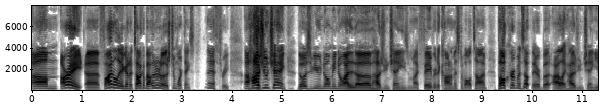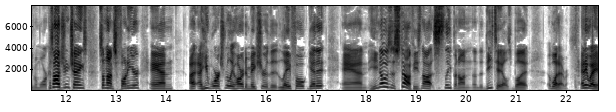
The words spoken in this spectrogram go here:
Um, all right. Uh, finally, I'm going to talk about. No, no, no. There's two more things. Eh, three. Uh, Ha-Joon Chang. Those of you who know me know I love Ha-Joon Chang. He's my favorite economist of all time. Paul Krugman's up there, but I like Ha-Joon Chang even more because Ha-Joon Chang's sometimes funnier and I, I, he works really hard to make sure that lay folk get it, and he knows his stuff. He's not sleeping on, on the details, but whatever. Anyway,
